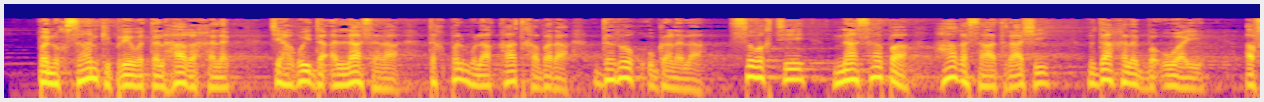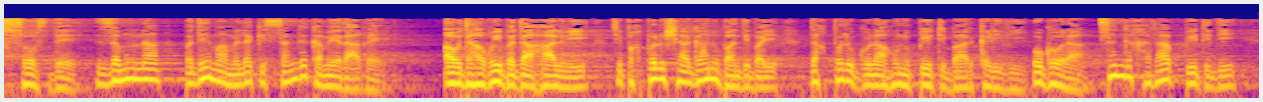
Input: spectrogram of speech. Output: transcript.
په نقصان کې پریوتل هغه خلک چې هغوی د الله سره د خپل ملاقات خبره دروغ وګڼله څه وخت چې ناڅاپه هغه ساعت راشي نو دا خلک به ووایي افسوس دی زموږ نه په دې معامله کې څنګه کمی راغی او د هغوی به دا حال وي چې په خپلو شاګانو باندې به د خپلو ګناهونو پیټي بار کړي وي وګوره څنګه خراب پیټي دي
